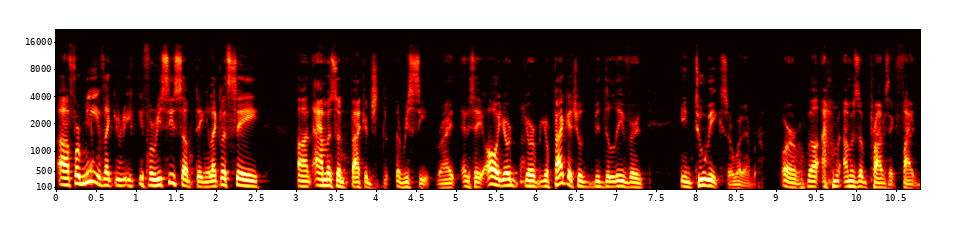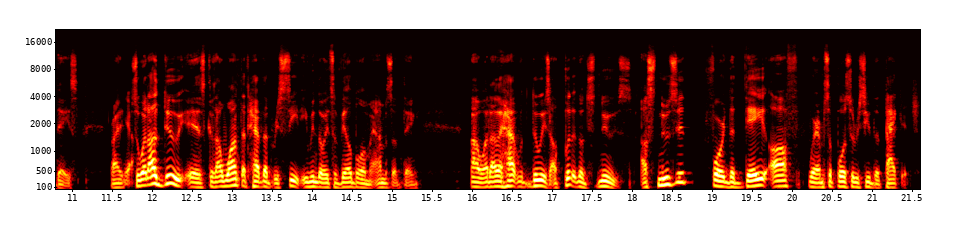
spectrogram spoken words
Uh, for me, if like if, if I receive something, like let's say an Amazon package a receipt, right, and say, oh, your your your package will be delivered in two weeks or whatever, or well, Amazon Prime is like five days, right? Yeah. So what I'll do is because I want to have that receipt, even though it's available on my Amazon thing. Uh, what I'll have to do is I'll put it on snooze. I'll snooze it for the day off where I'm supposed to receive the package,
